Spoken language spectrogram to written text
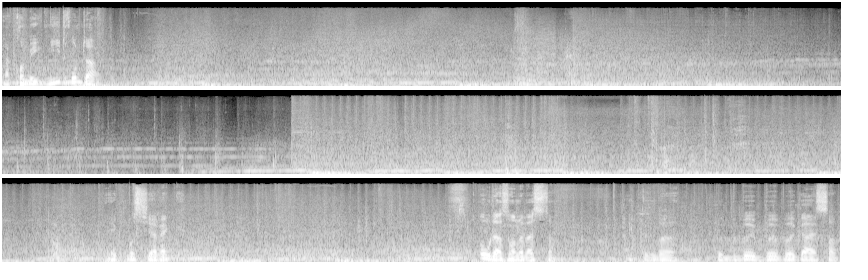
Da komme ich nie drunter. Ich muss hier weg. Oh, da ist noch eine Weste. Ich bin be be be begeistert.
